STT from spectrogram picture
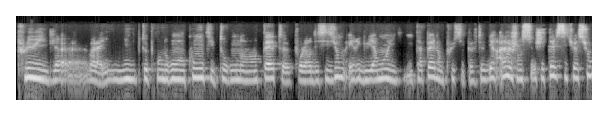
plus ils, euh, voilà, ils te prendront en compte, ils t'auront dans la tête pour leurs décisions et régulièrement ils, t'appellent. En plus, ils peuvent te dire ah j'ai telle situation,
